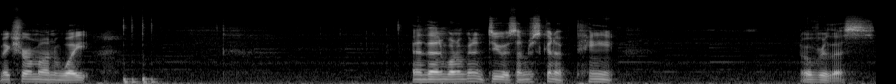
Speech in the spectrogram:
make sure I'm on white. And then what I'm going to do is I'm just going to paint over this.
